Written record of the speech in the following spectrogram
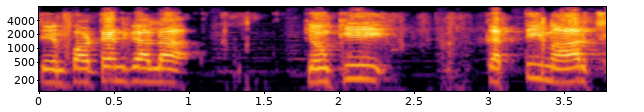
ਤੇ ਇੰਪੋਰਟੈਂਟ ਗੱਲ ਆ, ਕਿਉਂਕਿ 31 ਮਾਰਚ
